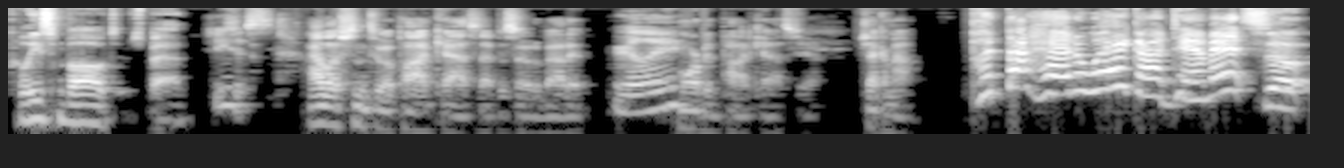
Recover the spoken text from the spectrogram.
police involved. It was bad. Jesus. I listened to a podcast episode about it. Really? Morbid podcast, yeah. Check them out. Put the head away, god damn it! So,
